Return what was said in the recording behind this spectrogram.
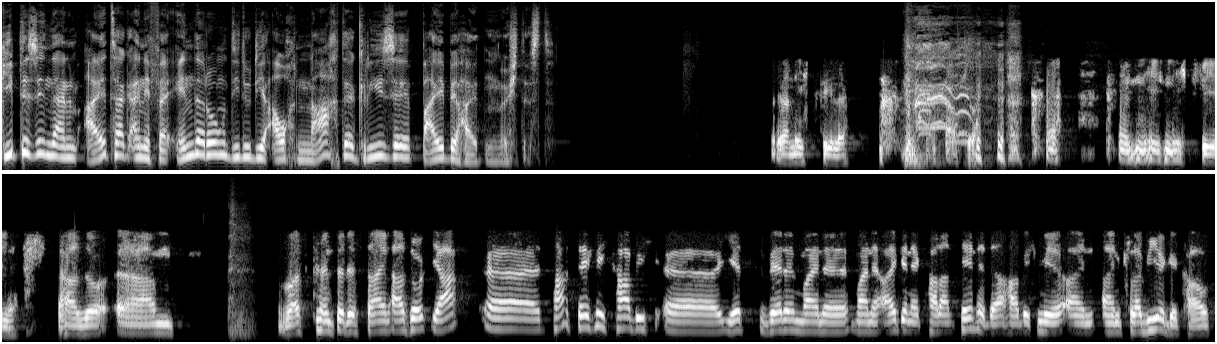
Gibt es in deinem Alltag eine Veränderung, die du dir auch nach der Krise beibehalten möchtest? Ja, nicht viele. also, nicht, nicht viele. Also, ähm, was könnte das sein? Also, ja, äh, tatsächlich habe ich äh, jetzt während meine meine eigene Quarantäne, da habe ich mir ein ein Klavier gekauft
